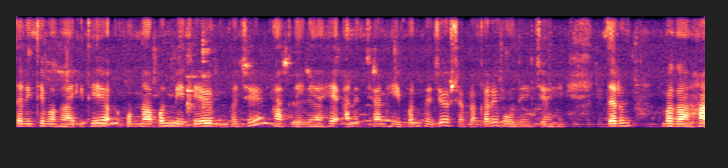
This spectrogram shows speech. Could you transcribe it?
तर इथे बघा इथे पुन्हा पण मेथे भजे घातलेले आहे आणि छान हे पण भजे अशा प्रकारे होऊ द्यायचे आहे. तर बघा हा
